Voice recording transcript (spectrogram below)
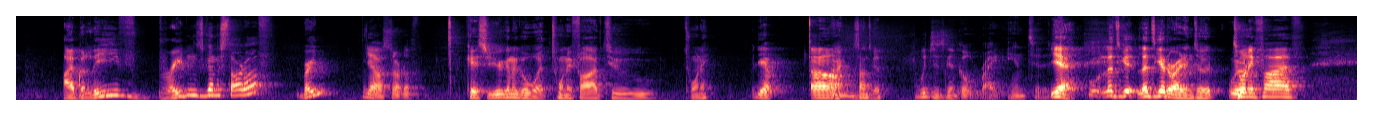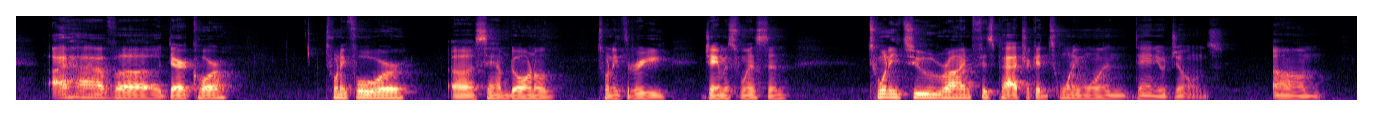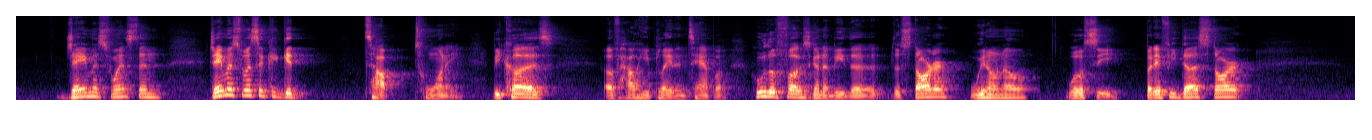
I believe Brayton's gonna start off. Brayton. Yeah, I'll start off. Okay, so you're gonna go what 25 to 20. Yep. Um, All right, sounds good. We're just gonna go right into this. Yeah, well, let's get let's get right into it. We're- Twenty-five. I have uh, Derek Carr. Twenty-four. Uh, Sam Darnold. Twenty-three. Jameis Winston. Twenty-two. Ryan Fitzpatrick and twenty-one. Daniel Jones. Um, Jameis Winston. Jameis Winston could get top twenty because of how he played in Tampa. Who the fuck's gonna be the the starter? We don't know. We'll see. But if he does start,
